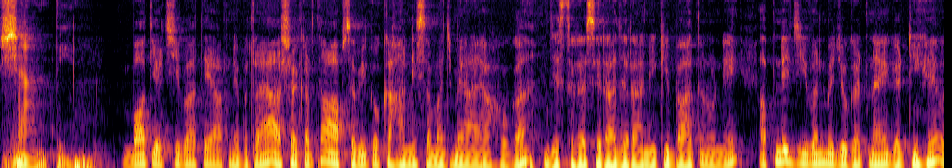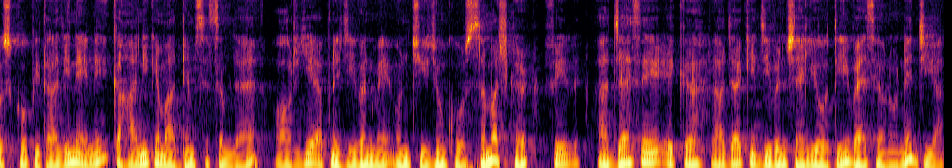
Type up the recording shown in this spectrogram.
शांति। बहुत ही अच्छी बात है आपने बताया। आशा करता हूँ आप सभी को कहानी समझ में आया होगा। जिस तरह से राजा रानी की बात उन्होंने अपने जीवन में जो घटनाएँ घटी हैं, उसको पिताजी ने इन्हें कहानी के माध्यम से समझाया और ये अपने जीवन में उन चीज़ों को समझकर फिर जैसे एक राजा की जीवन शैली होती है, वैसे उन्होंने जिया।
